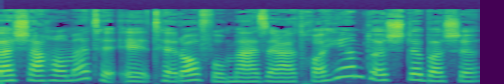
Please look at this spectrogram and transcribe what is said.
و شهامت اعتراف و معذرت خواهی هم داشته باشه.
